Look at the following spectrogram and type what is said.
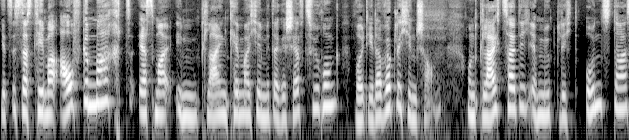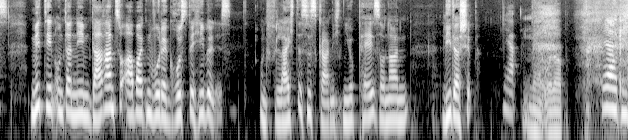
jetzt ist das Thema aufgemacht. Erstmal im kleinen Kämmerchen mit der Geschäftsführung. Wollt ihr da wirklich hinschauen? Und gleichzeitig ermöglicht uns das, mit den Unternehmen daran zu arbeiten, wo der größte Hebel ist. Und vielleicht ist es gar nicht New Pay, sondern Leadership. Ja. Mehr Urlaub. Ja, genau.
